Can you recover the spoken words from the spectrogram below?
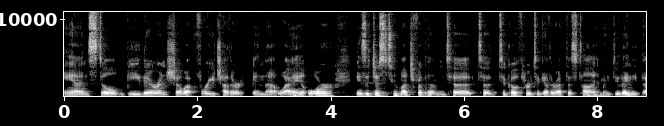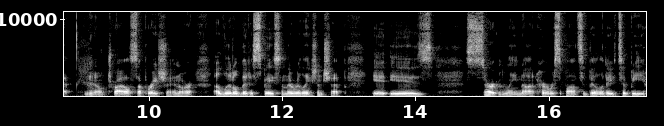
and still be there and show up for each other in that way? Or is it just too much for them to, to, to go through together at this time? And do they need that, you know, trial separation or a little bit of space in their relationship? It is certainly not her responsibility to be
